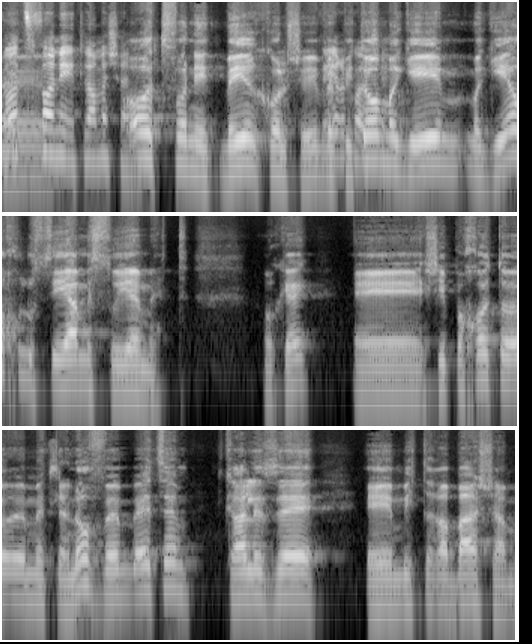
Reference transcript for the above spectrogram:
או אה, צפונית, לא משנה. או צפונית, בעיר כלשהי, בעיר ופתאום כלשהי. מגיעים, מגיעה אוכלוסייה מסוימת, אוקיי? אה, שהיא פחות תואמת לנוף, ובעצם, נקרא לזה, אה, מתרבה שם,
